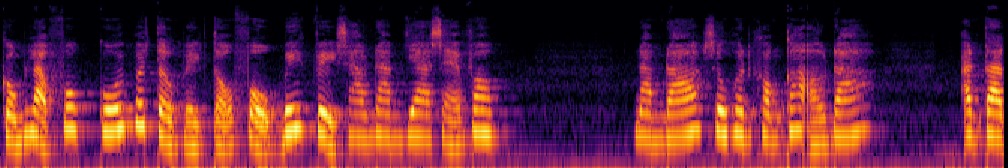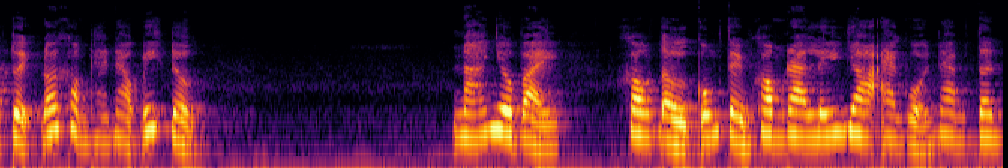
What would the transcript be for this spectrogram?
cũng là phút cuối mới từ việc tổ phụ biết vì sao nam gia sẽ vong. Năm đó sư huynh không có ở đó anh ta tuyệt đối không thể nào biết được. Nói như vậy khâu từ cũng tìm không ra lý do an ủi nam tinh.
